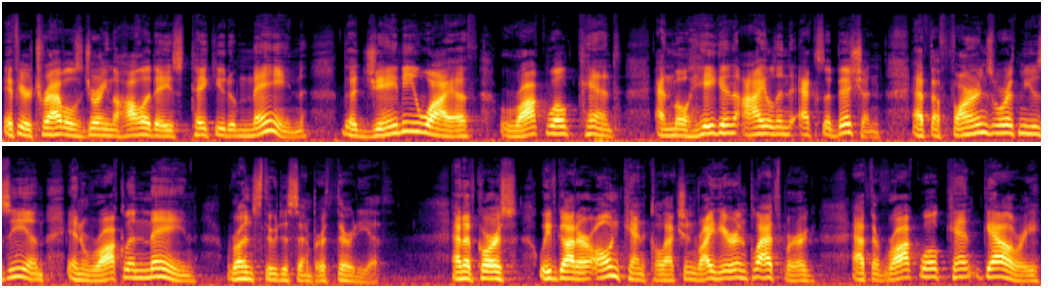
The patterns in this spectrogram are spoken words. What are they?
if your travels during the holidays take you to Maine, the Jamie Wyeth Rockwell Kent and Monhegan Island exhibition at the Farnsworth Museum in Rockland, Maine runs through December 30th. And of course, we've got our own Kent collection right here in Plattsburgh at the Rockwell Kent Gallery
